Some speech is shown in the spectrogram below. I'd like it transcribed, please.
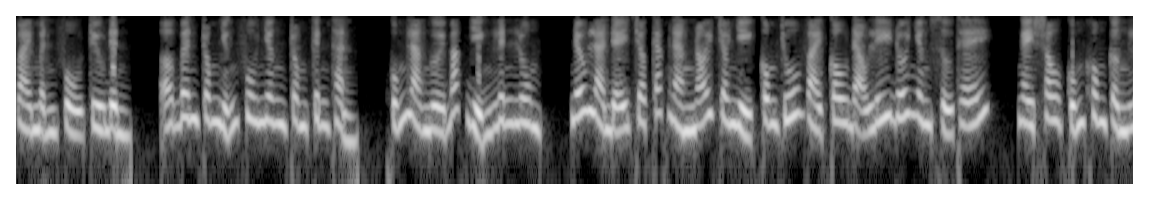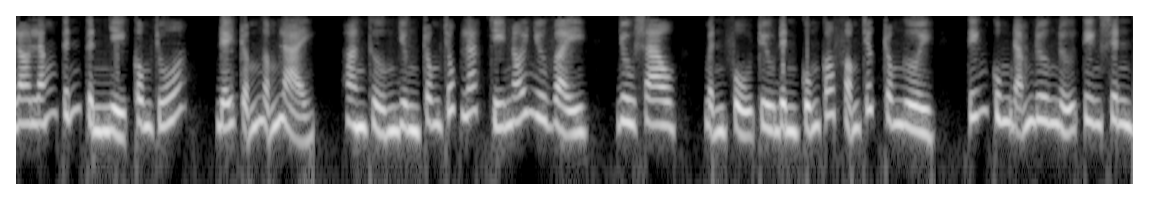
vài mệnh phụ triều đình, ở bên trong những phu nhân trong kinh thành, cũng là người bắt diện linh luôn, nếu là để cho các nàng nói cho nhị công chúa vài câu đạo lý đối nhân xử thế, ngày sau cũng không cần lo lắng tính tình nhị công chúa, để trẫm ngẫm lại, hoàng thượng dừng trong chốc lát chỉ nói như vậy, dù sao, mệnh phụ triều đình cũng có phẩm chất trong người, tiến cung đảm đương nữ tiên sinh,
